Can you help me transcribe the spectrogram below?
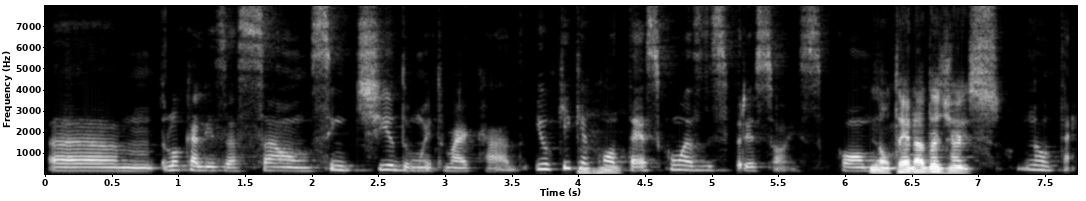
ahn, localização, sentido muito marcado. E o que, que Uhum. acontece com as expressões? Como Não tem nada disso. não tem.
